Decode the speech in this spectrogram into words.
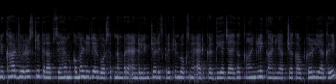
Nikhar jewellers की तरफ़ से है। मुकम्मल detail WhatsApp number and link जो डिस्क्रिप्शन बॉक्स में ऐड कर दिया जाएगा। काइंडली काइंडली आप चेकआउट कर लिया करें।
